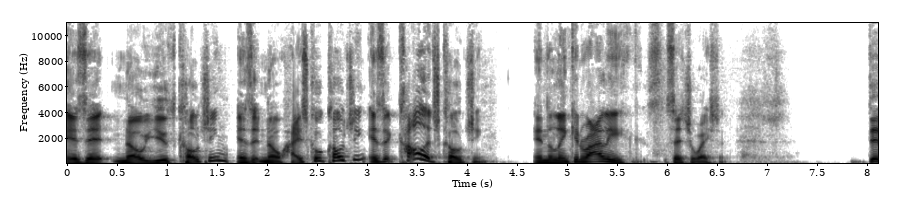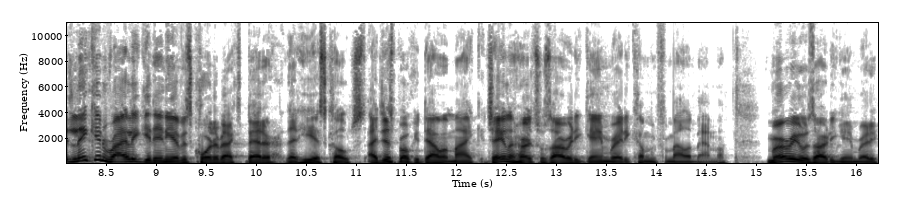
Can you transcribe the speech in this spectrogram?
Is it no youth coaching? Is it no high school coaching? Is it college coaching in the Lincoln Riley situation? Did Lincoln Riley get any of his quarterbacks better that he has coached? I just broke it down with Mike. Jalen Hurts was already game ready coming from Alabama. Murray was already game ready.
